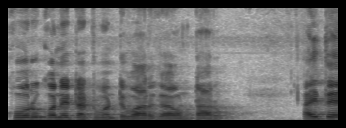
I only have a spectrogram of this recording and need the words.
కోరుకునేటటువంటి వారుగా ఉంటారు. అయితే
